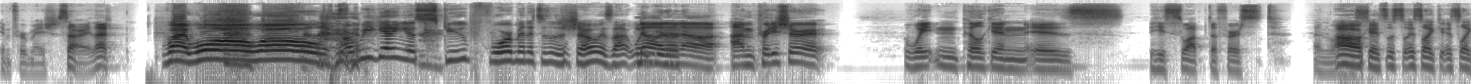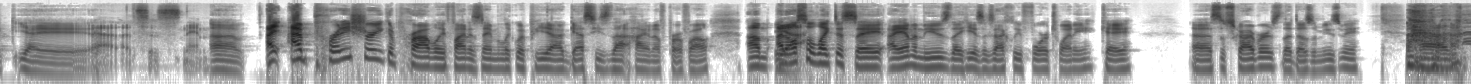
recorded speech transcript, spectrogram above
information. Sorry. That Wait, whoa, whoa! Are we getting a scoop four minutes into the show? Is that what no, you're... no, no. I'm pretty sure Wayton Pilkin is he swapped the first and Oh, okay. So it's, it's like it's like yeah, yeah, yeah, yeah. Yeah, that's his name. Um, I I'm pretty sure you could probably find his name in Wikipedia. I guess he's that high enough profile. Um, I'd also like to say I am amused that he has exactly 420k uh, subscribers. That does amuse me. um,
